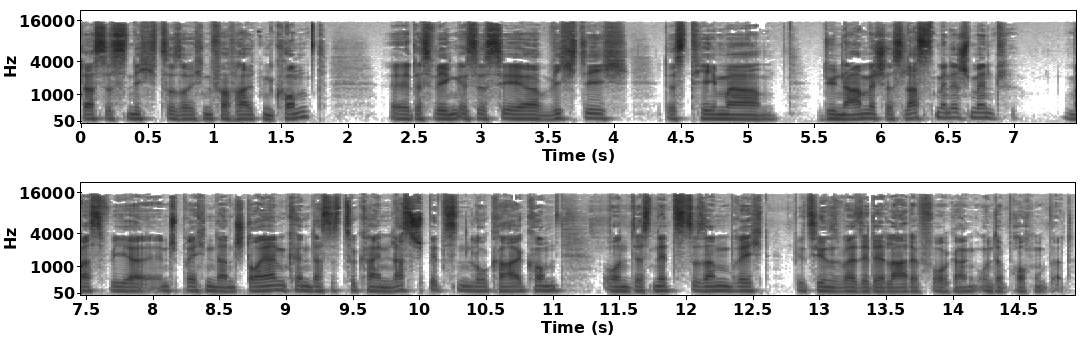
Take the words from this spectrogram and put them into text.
dass es nicht zu solchen Verhalten kommt. Äh, deswegen ist es sehr wichtig, das Thema dynamisches Lastmanagement, was wir entsprechend dann steuern können, dass es zu keinen Lastspitzen lokal kommt und das Netz zusammenbricht, beziehungsweise der Ladevorgang unterbrochen wird.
